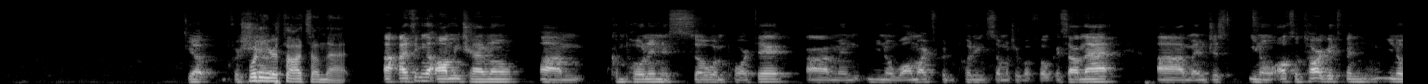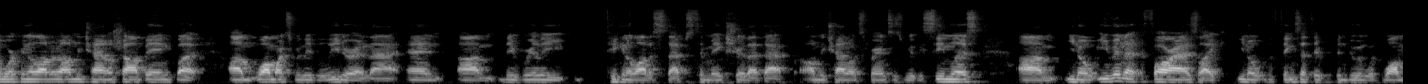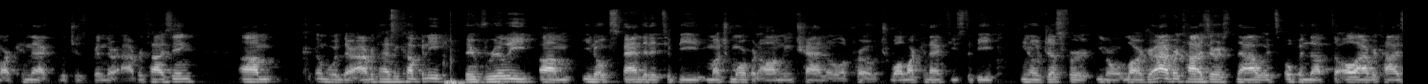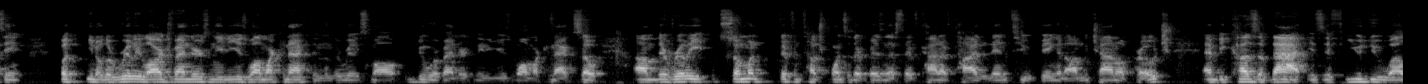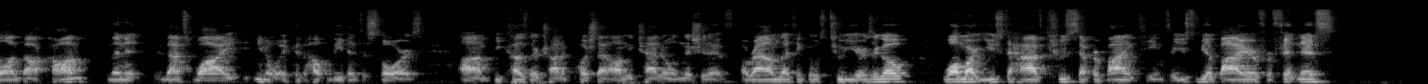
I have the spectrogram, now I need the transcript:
Yep, for sure. What are your thoughts on that? I think the omni-channel um, component is so important, um, and you know, Walmart's been putting so much of a focus on that, um, and just you know, also Target's been you know working a lot on omni-channel shopping, but um, Walmart's really the leader in that, and um, they've really taken a lot of steps to make sure that that omni-channel experience is really seamless. Um, you know, even as far as like, you know, the things that they've been doing with Walmart Connect, which has been their advertising, um, with their advertising company, they've really, um, you know, expanded it to be much more of an omni-channel approach. Walmart Connect used to be, you know, just for, you know, larger advertisers. Now it's opened up to all advertising. But, you know, the really large vendors need to use Walmart Connect, and then the really small, newer vendors need to use Walmart Connect. So um, they're really so many different touch points of their business. They've kind of tied it into being an omni-channel approach and because of that is if you do well on com then it that's why you know it could help lead into stores um, because they're trying to push that omni-channel initiative around i think it was two years ago walmart used to have two separate buying teams there used to be a buyer for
